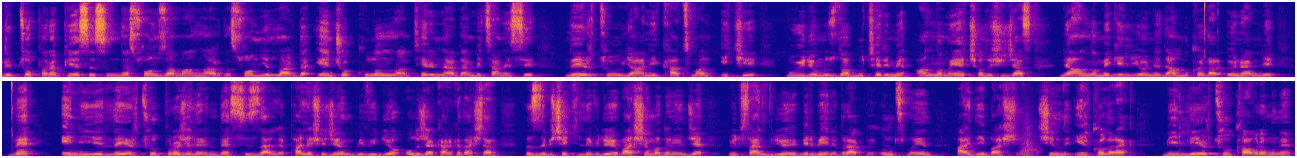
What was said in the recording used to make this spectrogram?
kripto para piyasasında son zamanlarda, son yıllarda en çok kullanılan terimlerden bir tanesi Layer 2 yani katman 2. Bu videomuzda bu terimi anlamaya çalışacağız. Ne anlama geliyor, neden bu kadar önemli ve en iyi Layer 2 projelerinde sizlerle paylaşacağım bir video olacak arkadaşlar. Hızlı bir şekilde videoya başlamadan önce lütfen videoya bir beğeni bırakmayı unutmayın. Haydi başlayalım. Şimdi ilk olarak bir Layer 2 kavramını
